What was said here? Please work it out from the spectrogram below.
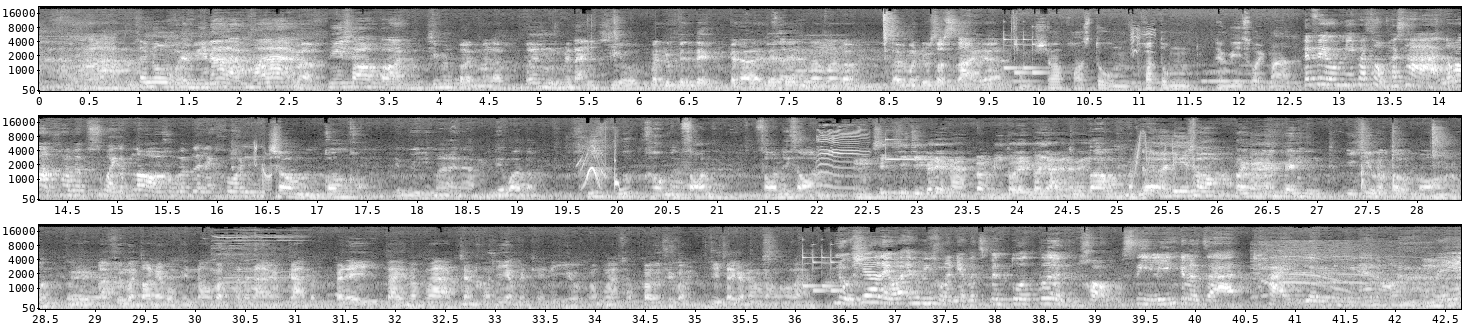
สนุกเอ็มวีน่ารักมากแบบนี่ชอบตอนที่มันเปิดมาแล้วปึ้งเป็นหน้าอีคิว มันดูเป็นเด็กเป็นอะไรเล่นๆมันมันแบบเออมันดูสดใสอะผมชอบคอสตูม คอสตูม MV สวยมาก เป็นฟิลมีผสมผสานระหว่างความแบบสวยกับหล่อของแบบหลายๆคน ชอบมุมกล้องของ MV นี้มากนะครับ เรียกว่าแบบปุ๊บเข้ามาซ้อน ซ้อนในซ้อน ซีจีก็เด็ดนะแบบมีตัวเล็กตัวใหญ่ถูกต้อง มันเอก็อที่ชอบตอนนี้มันเป็น EQ พัตโตะมองทุกคนเออก็คือเหมือนตอนนี้ผมเห็นน้องแบบพัฒนาการแบบไปได้ไกลมากๆ จากตอนที่ยังเป็นเทรนนีอยู่มากๆครับก็รู้สึกแบบดีใจกับน้องๆมากหนูเชื่อเลยว่า MV ของเราเนี่ยมันจะเป็นตัวเกริ่นของซีรีส์ที่กำลังจะถ่ายเร็วๆนี้แน่นอนนี่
